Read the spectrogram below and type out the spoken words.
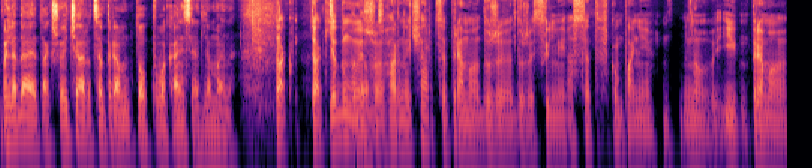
виглядає так, що HR це прям топ-вакансія для мене. Так, так, я думаю, Подивимось. що гарний чар це прямо дуже дуже сильний асет в компанії. Ну і прямо.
